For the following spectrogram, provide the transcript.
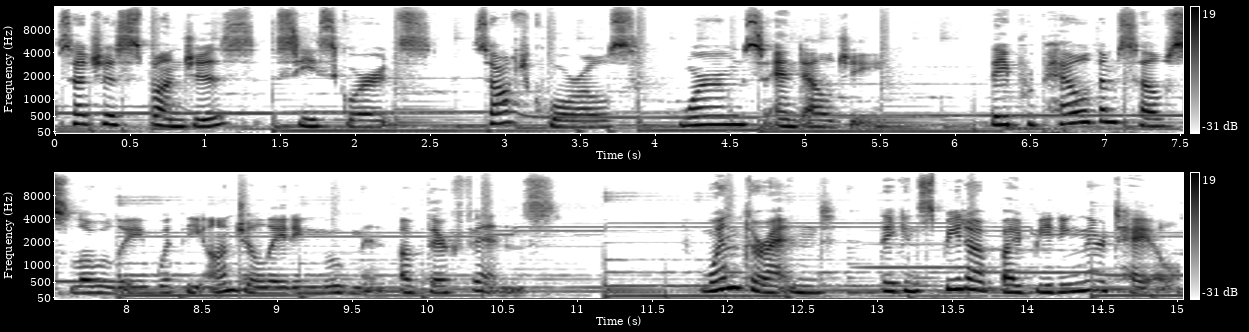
such as sponges, sea squirts, soft corals, worms, and algae. They propel themselves slowly with the undulating movement of their fins. When threatened, they can speed up by beating their tail.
